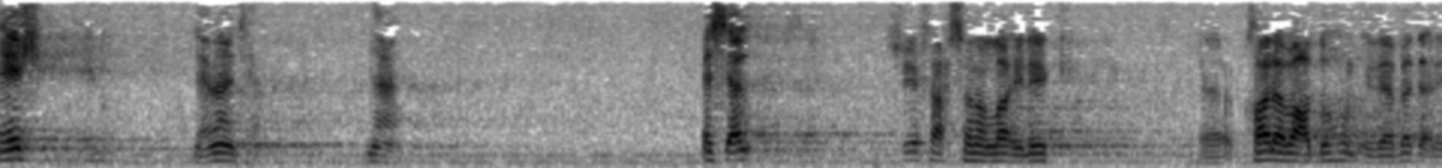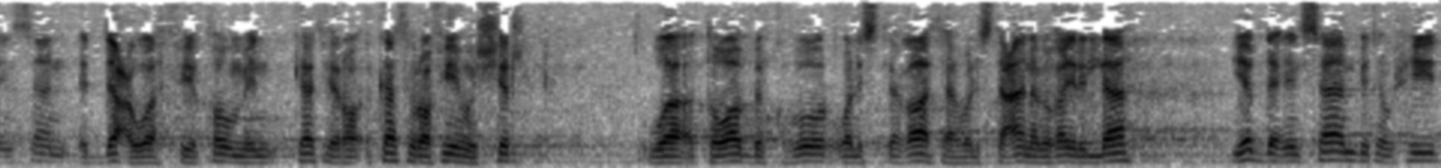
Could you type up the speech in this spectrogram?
إيش؟ لا ما انتهى نعم. اسأل. شيخ أحسن الله إليك. قال بعضهم إذا بدأ الإنسان الدعوة في قوم كثر, كثر فيهم الشرك والطواب بالقبور والاستغاثة والاستعانة بغير الله يبدأ الإنسان بتوحيد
